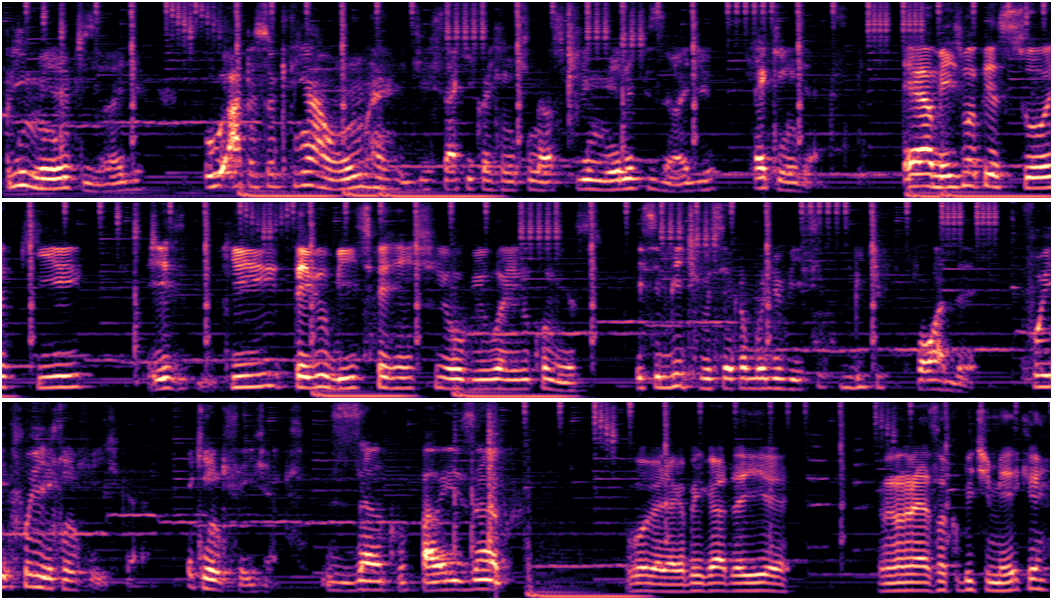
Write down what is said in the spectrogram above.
primeiro episódio, o- a pessoa que tem a honra de estar aqui com a gente no nosso primeiro episódio é quem, Jackson? é a mesma pessoa que, que teve o beat que a gente ouviu aí no começo. Esse beat que você acabou de ouvir, esse beat foda, foi, foi ele quem fez, cara. É quem que fez, Jackson? Zanco, fala aí Zanco. Pô, galera, obrigado aí. Meu nome é Zanco Beatmaker,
